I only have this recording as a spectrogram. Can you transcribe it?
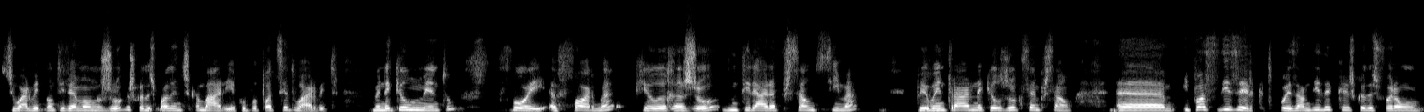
se o árbitro não tiver mão no jogo, as coisas podem descambar e a culpa pode ser do árbitro. Mas naquele momento foi a forma que ele arranjou de me tirar a pressão de cima para eu entrar naquele jogo sem pressão. Uh, e posso dizer que depois, à medida que as coisas foram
